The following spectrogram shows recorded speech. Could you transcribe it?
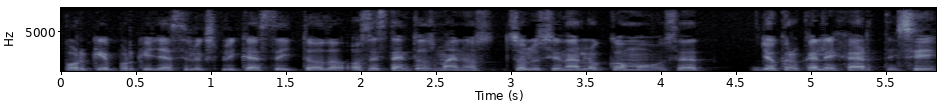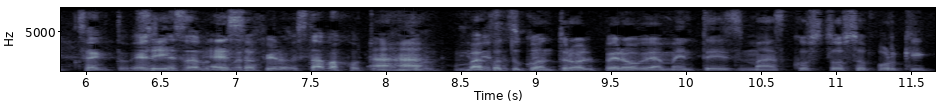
¿Por qué? Porque ya se lo explicaste y todo. O sea, está en tus manos solucionarlo como. O sea, yo creo que alejarte. Sí, exacto. Es, eso es a lo que me refiero. Está bajo tu Ajá, bajo tu control, pero obviamente es más costoso porque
